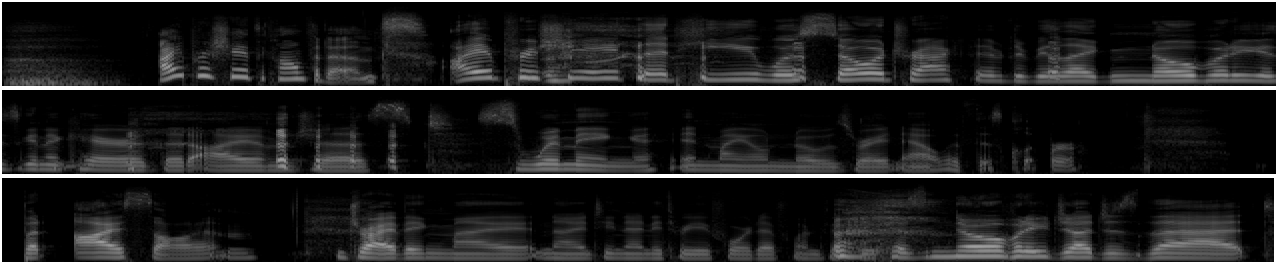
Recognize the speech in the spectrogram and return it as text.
I appreciate the confidence. I appreciate that he was so attractive to be like, nobody is gonna care that I am just swimming in my own nose right now with this clipper. But I saw him driving my 1993 Ford F-150 because nobody judges that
